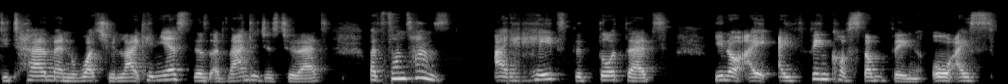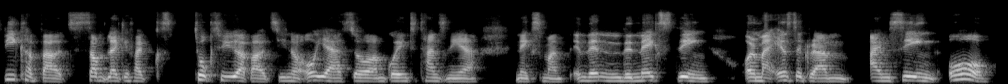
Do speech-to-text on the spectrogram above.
determine what you like. And yes there's advantages to that but sometimes i hate the thought that you know i i think of something or i speak about some like if i talk to you about you know oh yeah so i'm going to tanzania next month. And then the next thing on my instagram i'm seeing oh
